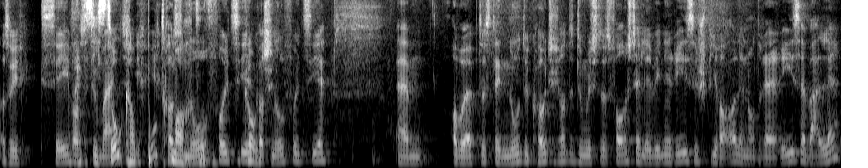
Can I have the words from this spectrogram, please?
Also ich sehe, was du meinst. so kaputt ich, ich kann es nachvollziehen. Kann's nachvollziehen. Ähm, aber ob das denn nur der Coach ist, oder du musst dir das vorstellen wie eine riesige Spirale oder eine riesige Welle,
